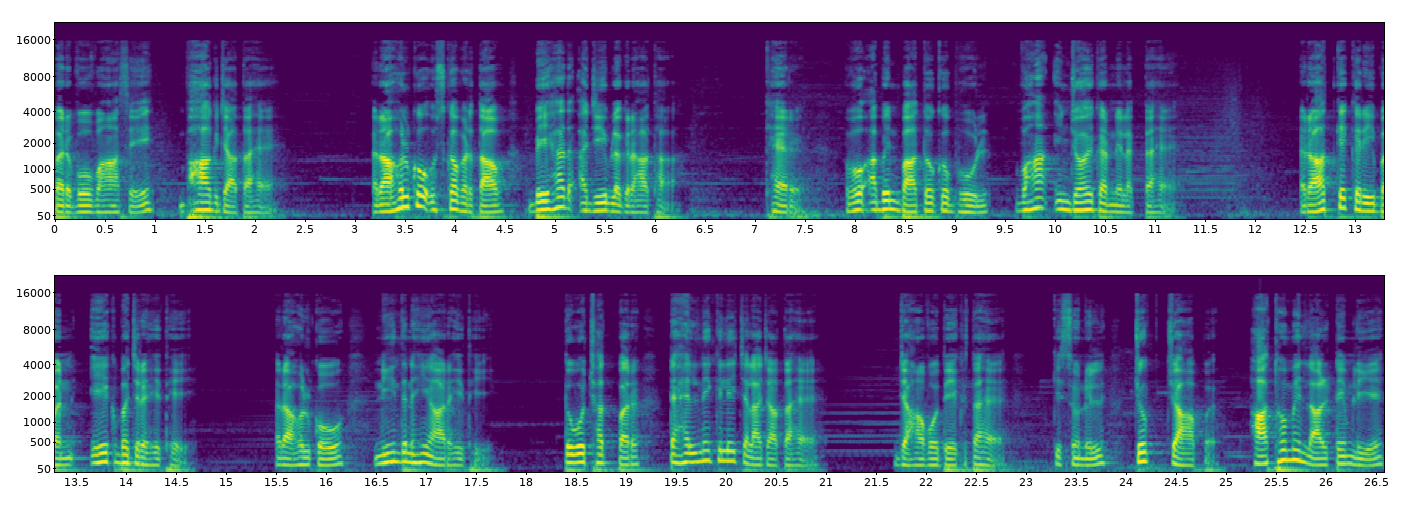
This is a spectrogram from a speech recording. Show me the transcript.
पर वो वहाँ से भाग जाता है। राहुल को उसका बर्ताव बेहद अजीब लग रहा था। खैर, वो अब इन बातों को भूल वहाँ इंजॉय करने लगता है। रात के करीबन एक बज रहे थे। राहुल को नींद नहीं आ रही थी तो वो छत पर टहलने के लिए चला जाता है, जहाँ वो देखता है कि सुनील चुपचाप हाथों में लालटेम लिए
